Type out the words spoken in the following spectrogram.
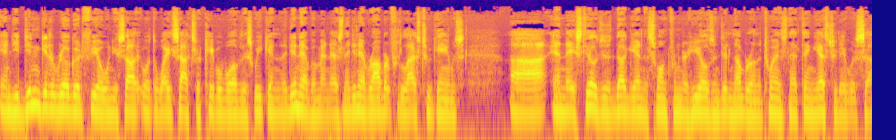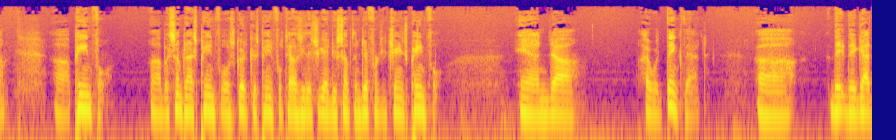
and you didn't get a real good feel when you saw what the White Sox are capable of this weekend. They didn't have Jimenez, and they didn't have Robert for the last two games. Uh, and they still just dug in and swung from their heels and did a number on the Twins. And that thing yesterday was uh, uh, painful. Uh, but sometimes painful is good because painful tells you that you got to do something different to change painful. And uh, I would think that uh, they they got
